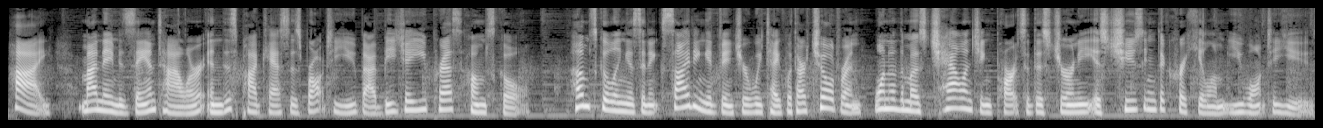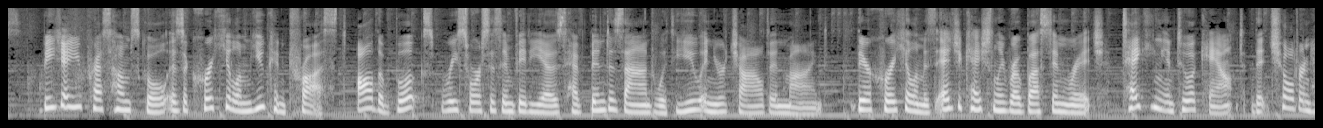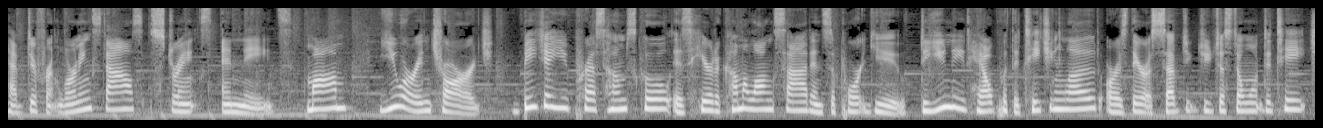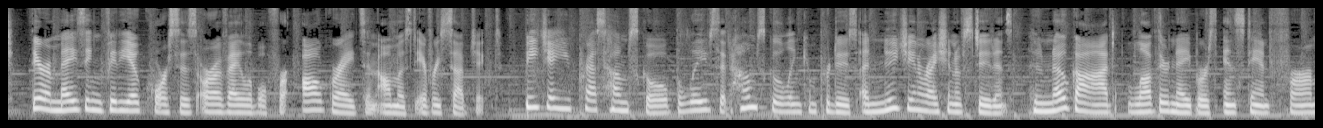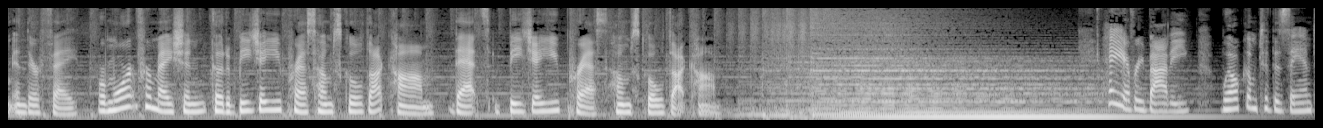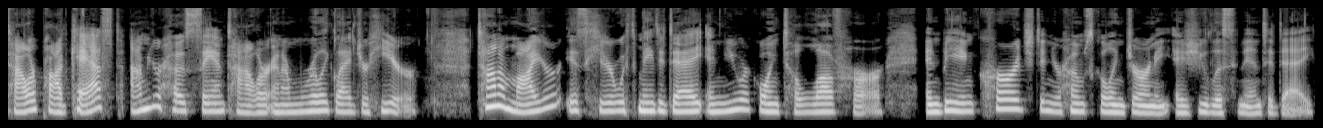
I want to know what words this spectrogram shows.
Hi, my name is Zan Tyler, and this podcast is brought to you by BJU Press Homeschool. Homeschooling is an exciting adventure we take with our children. One of the most challenging parts of this journey is choosing the curriculum you want to use. BJU Press Homeschool is a curriculum you can trust. All the books, resources, and videos have been designed with you and your child in mind. Their curriculum is educationally robust and rich, taking into account that children have different learning styles, strengths, and needs. Mom, you are in charge. BJU Press Homeschool is here to come alongside and support you. Do you need help with the teaching load, or is there a subject you just don't want to teach? Their amazing video courses are available for all grades and almost every subject. BJU Press Homeschool believes that homeschooling can produce a new generation of students who know God, love their neighbors, and stand firm in their faith. For more information, go to bjupresshomeschool.com. That's bjupresshomeschool.com. Hey, everybody. Welcome to the Zan Tyler podcast. I'm your host, Zan Tyler, and I'm really glad you're here. Tauna Meyer is here with me today, and you are going to love her and be encouraged in your homeschooling journey as you listen in today.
